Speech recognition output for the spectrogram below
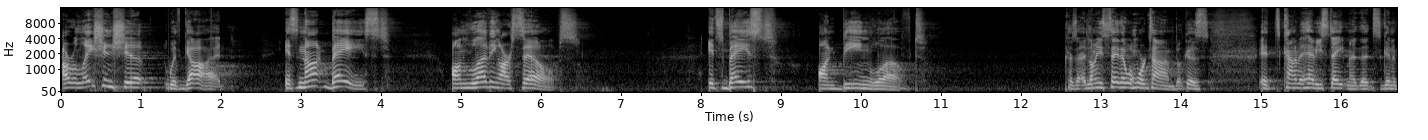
Our relationship with God is not based on loving ourselves, it's based on being loved. Because uh, let me say that one more time because it's kind of a heavy statement that's going to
